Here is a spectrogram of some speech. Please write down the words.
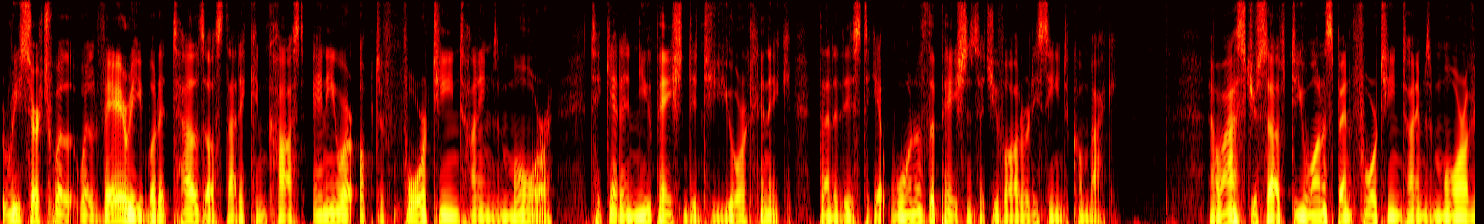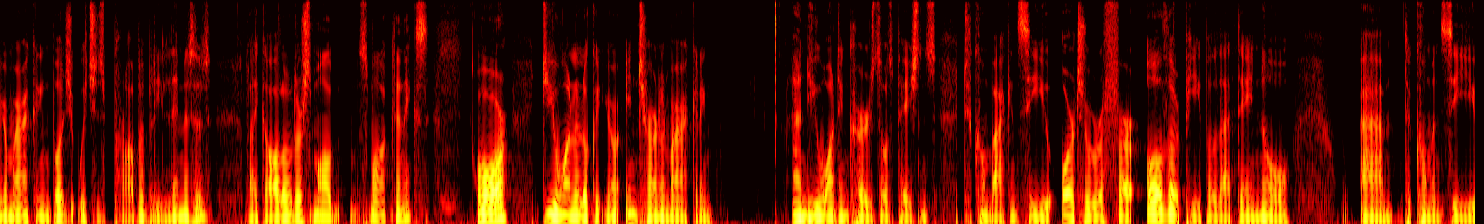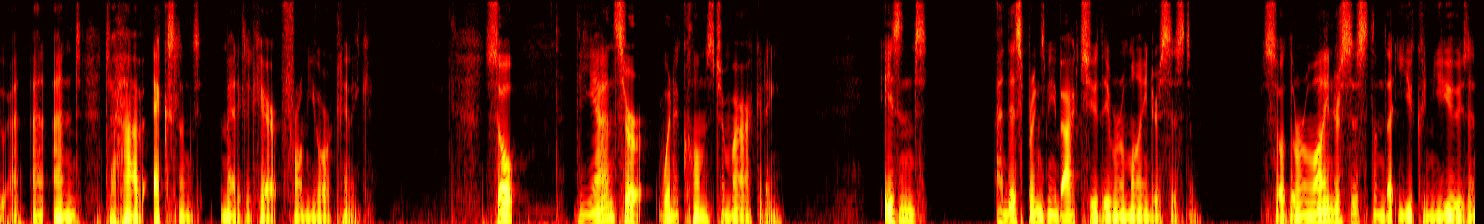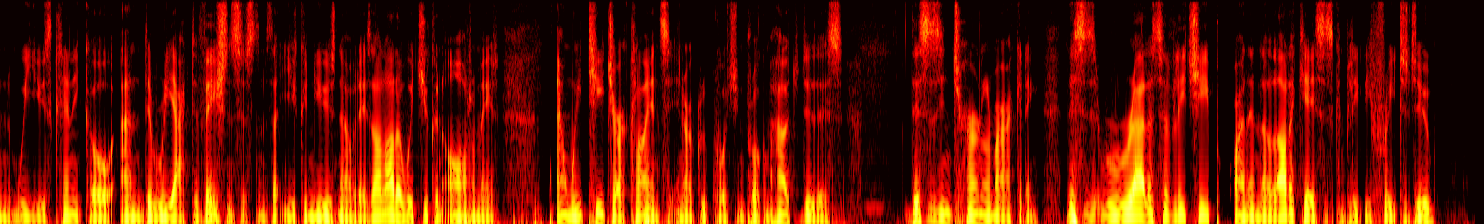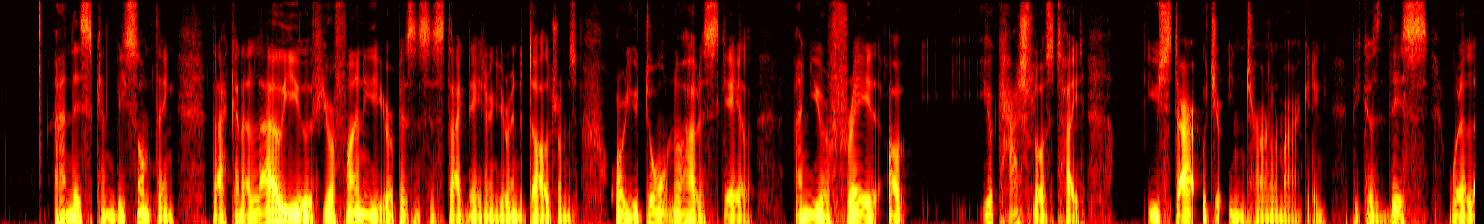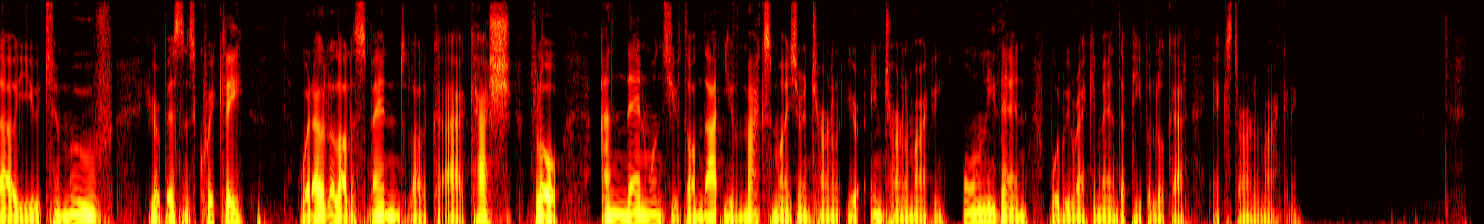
Research will, will vary, but it tells us that it can cost anywhere up to 14 times more to get a new patient into your clinic than it is to get one of the patients that you've already seen to come back. Now ask yourself do you want to spend 14 times more of your marketing budget, which is probably limited, like all other small, small clinics? Or do you want to look at your internal marketing and you want to encourage those patients to come back and see you or to refer other people that they know um, to come and see you and, and to have excellent medical care from your clinic. So, the answer when it comes to marketing isn't, and this brings me back to the reminder system. So the reminder system that you can use, and we use Cliniko, and the reactivation systems that you can use nowadays, a lot of which you can automate, and we teach our clients in our group coaching program how to do this. This is internal marketing. This is relatively cheap, and in a lot of cases, completely free to do. And this can be something that can allow you, if you're finding that your business is stagnating, you're in the doldrums, or you don't know how to scale, and you're afraid of your cash flow is tight you start with your internal marketing because this will allow you to move your business quickly without a lot of spend, a lot of uh, cash flow. And then once you've done that, you've maximized your internal your internal marketing. Only then would we recommend that people look at external marketing.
